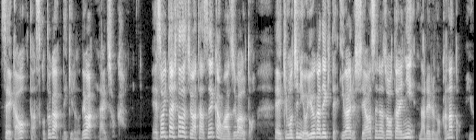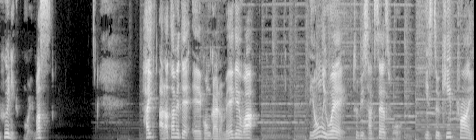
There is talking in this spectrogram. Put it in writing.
成果を出すことができるのではないでしょうか。そういった人たちは達成感を味わうと、気持ちに余裕ができて、いわゆる幸せな状態になれるのかなというふうに思います。はい、改めて、え今回の名言は、The only way to be successful is to keep trying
